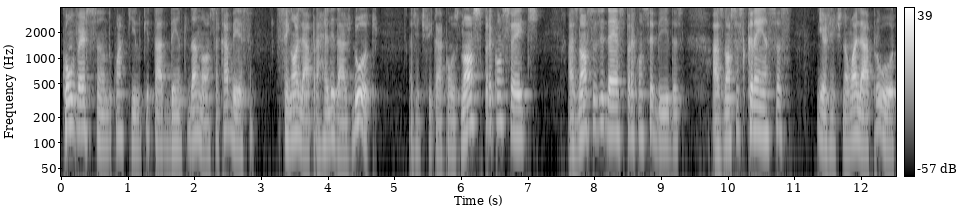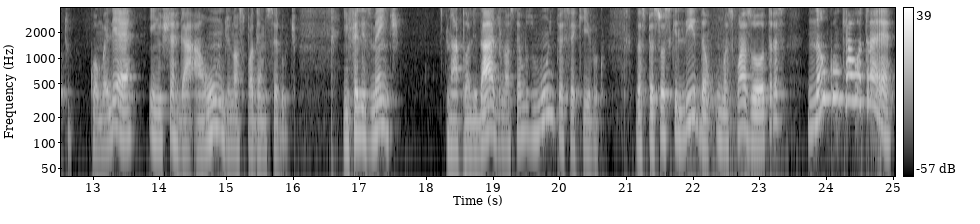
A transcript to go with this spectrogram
conversando com aquilo que está dentro da nossa cabeça, sem olhar para a realidade do outro. A gente ficar com os nossos preconceitos, as nossas ideias preconcebidas, as nossas crenças e a gente não olhar para o outro como ele é e enxergar aonde nós podemos ser útil. Infelizmente, na atualidade, nós temos muito esse equívoco das pessoas que lidam umas com as outras, não com o que a outra é,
